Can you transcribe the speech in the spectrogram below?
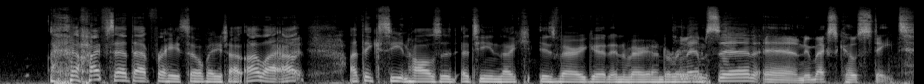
I've said that phrase so many times. I like. Right. I, I think Seton Hall is a, a team that is very good and very underrated. Clemson and New Mexico State.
